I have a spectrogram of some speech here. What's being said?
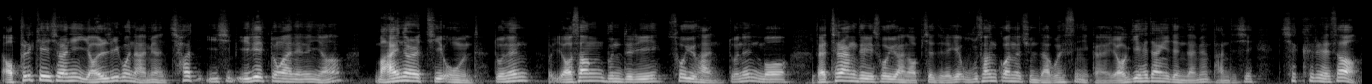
어플리케이션이 열리고 나면 첫 21일 동안에는요, minority owned 또는 여성분들이 소유한 또는 뭐 베테랑들이 소유한 업체들에게 우선권을 준다고 했으니까요. 여기 해당이 된다면 반드시 체크를 해서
